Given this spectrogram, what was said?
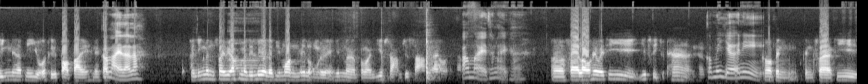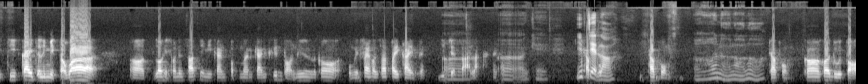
ลิงนะครับมีอยู่ก็ถือต่อไปนะำครับเท่าไหร่แล้วล่ะไอลิงมันไซด์อัพมาเรื่อยๆเลยพี่ม่อนไม่ลงเลยขึ้นมาประมาณ23.3แล้วนะครับเป้าหมายเท่าไหร่คะเอ่อแฟร์เราให้ไว้ที่24.5นะครับก็ไม่เยอะนี่ ก็เป็นเป็นแฟร์ที่ที่ใกล้จะลิมิตแต่ว่าเออเราเห็นคอนเดนซัสเนี่ยมีการปรับประมาณการขึ้นต่อเนื่องแล้วก็ผมเห็นแฟร์คอนเดนซัสไปไกลเหมือนกันยี่สิบเจ็ดอ่าบาทละนะคเอรับอโอเคยี่สิบเจ็ดเหรอ ครับผม อ๋อเหรอเหรอเหรอครับผม ก็ก็ดูต่อ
